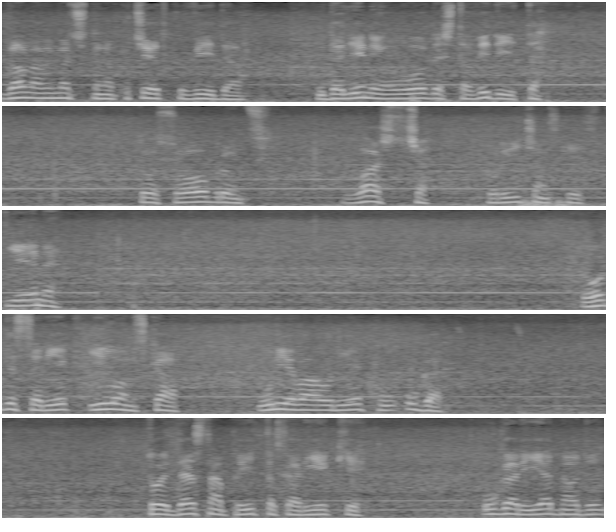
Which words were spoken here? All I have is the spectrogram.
Uglavnom imat ćete na početku videa u daljini ovo ovdje što vidite. To su obronci Lašća, Koričanske stijene. Ovdje se rijeka Ilomska ulijeva u rijeku Ugar. To je desna pritoka rijeke Ugar je jedna od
